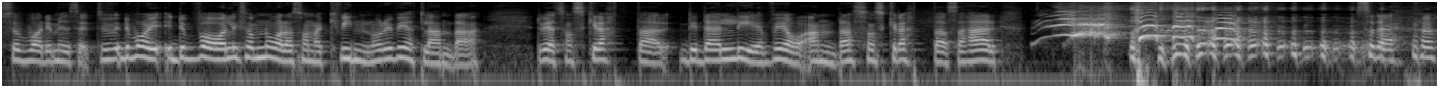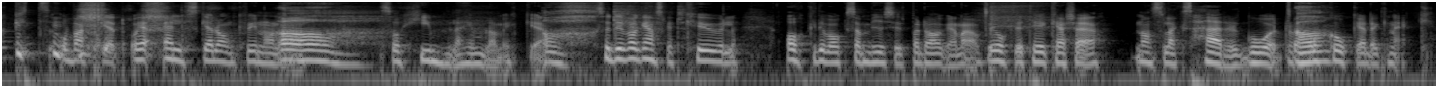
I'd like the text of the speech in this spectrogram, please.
Så var det mysigt. Det var, det var liksom några sådana kvinnor i Vetlanda, du vet som skrattar, det där lever jag och andas, som skrattar så här. Sådär högt och vackert. Och jag älskar de kvinnorna Ah, så himla himla mycket. Ah, så det var ganska kul. Och det var också mysigt på dagarna. Vi åkte till kanske någon slags herrgård Ja. och kokade knäck.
